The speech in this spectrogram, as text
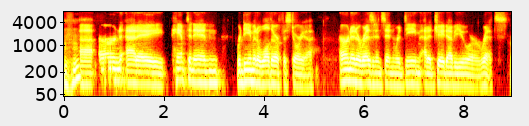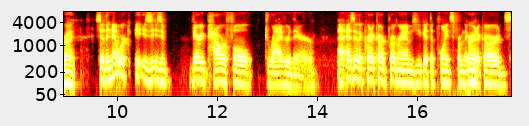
Mm-hmm. Uh, earn at a Hampton Inn, redeem at a Waldorf Astoria, earn at a Residence Inn, redeem at a JW or a Ritz. Right. So the network is is a very powerful driver there. Uh, as are the credit card programs. You get the points from the right. credit cards.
